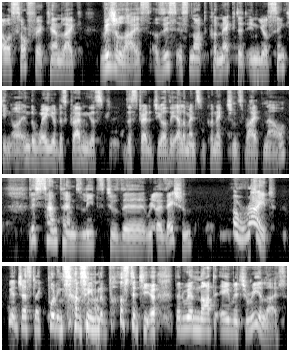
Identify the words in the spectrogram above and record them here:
our software can like visualize oh, this is not connected in your thinking or in the way you're describing the, the strategy or the elements and connections right now. This sometimes leads to the realization oh right we're just like putting something on a post-it here that we're not able to realize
